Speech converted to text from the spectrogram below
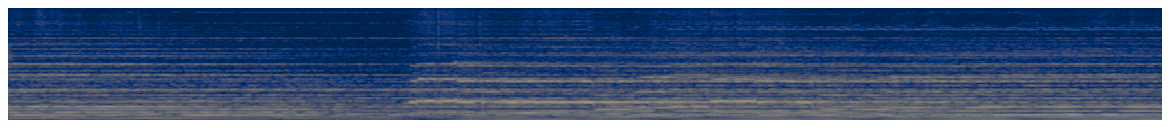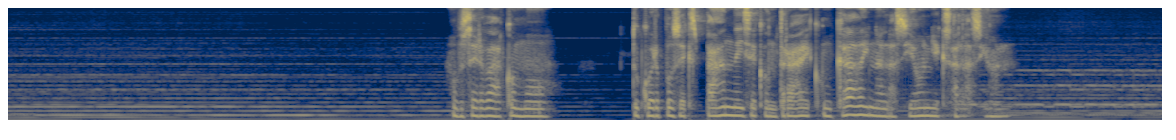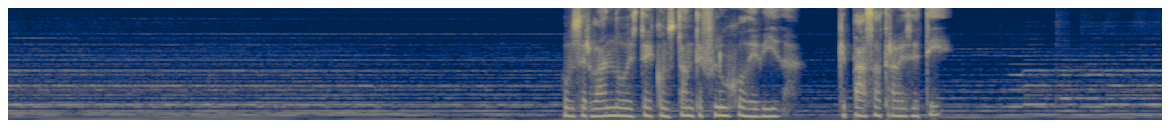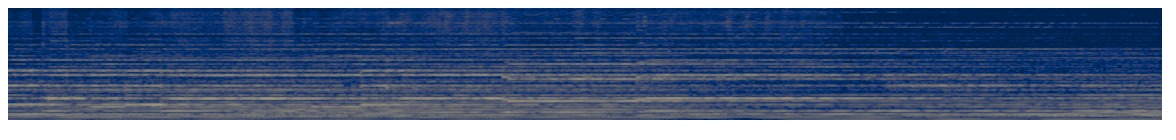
Observa cómo tu cuerpo se expande y se contrae con cada inhalación y exhalación. Observando este constante flujo de vida que pasa a través de ti.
